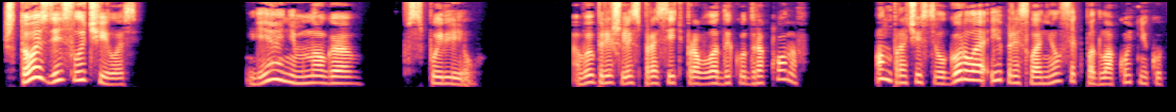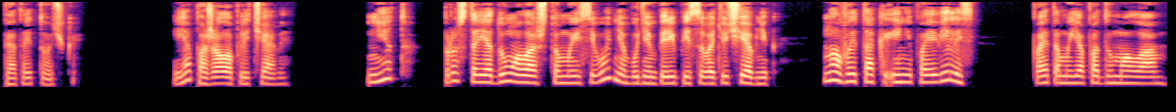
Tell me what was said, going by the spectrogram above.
Что здесь случилось? Я немного вспылил. Вы пришли спросить про владыку драконов? Он прочистил горло и прислонился к подлокотнику пятой точкой. Я пожала плечами. «Нет, просто я думала, что мы и сегодня будем переписывать учебник, но вы так и не появились, поэтому я подумала...»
